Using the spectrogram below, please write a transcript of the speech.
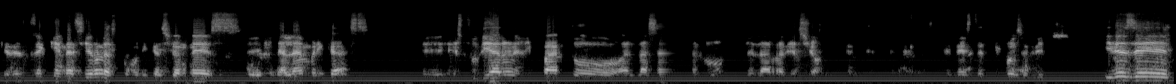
que desde que nacieron las comunicaciones eh, inalámbricas estudiaron el impacto a la salud de la radiación en este tipo de servicios. Y desde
